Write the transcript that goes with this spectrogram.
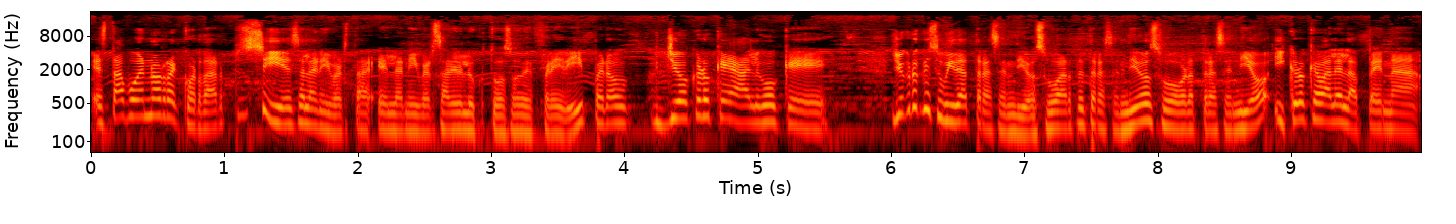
está bueno recordar, pues sí, es el aniversario, el aniversario luctuoso de Freddy, pero yo creo que algo que... Yo creo que su vida trascendió, su arte trascendió, su obra trascendió y creo que vale la pena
